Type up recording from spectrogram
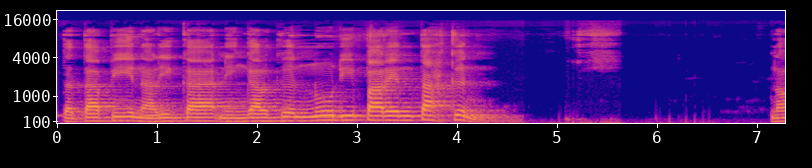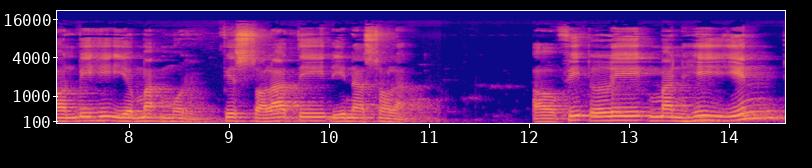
tetapi nalika ninggalkeun nu diparentahkeun. Naon bihi ieu ma'mur? Fis salati dina salat. Au fi'li manhiyin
